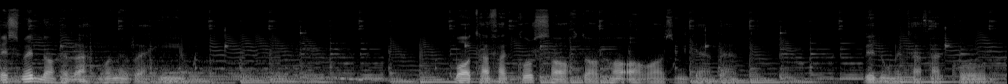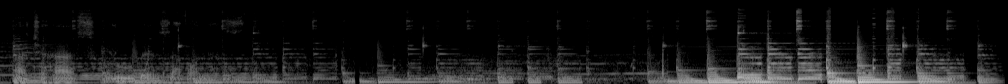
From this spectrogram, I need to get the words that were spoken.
بسم الله الرحمن الرحیم. با تفکر ساختارها آغاز می گردد بدون تفکر هرچه هست رو به زوال است.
